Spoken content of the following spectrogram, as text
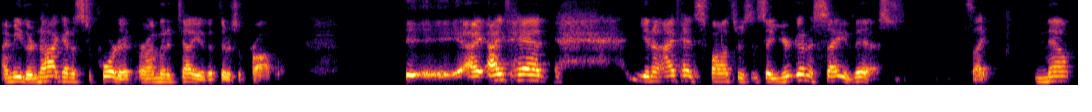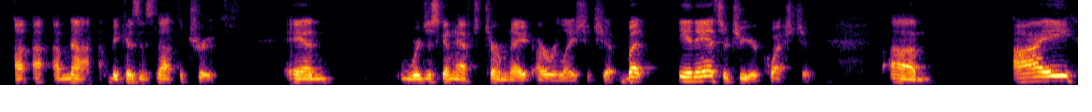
i'm either not going to support it or i'm going to tell you that there's a problem I, I've had, you know, I've had sponsors that say, you're going to say this. It's like, no, I, am not because it's not the truth. And we're just going to have to terminate our relationship. But in answer to your question, um, I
